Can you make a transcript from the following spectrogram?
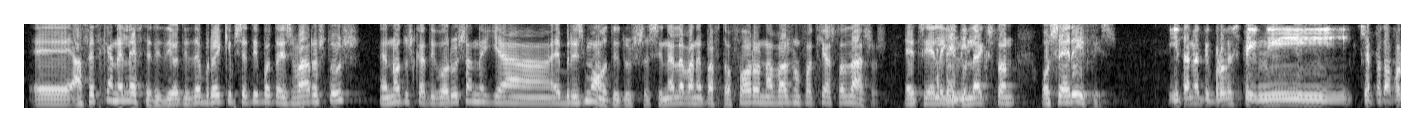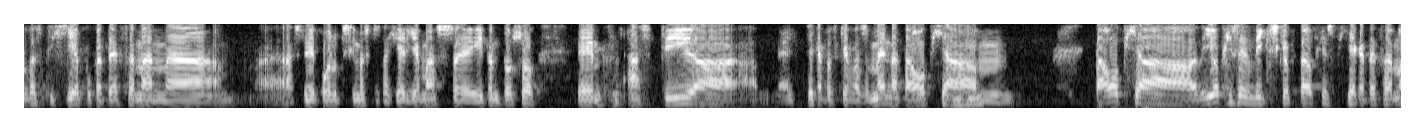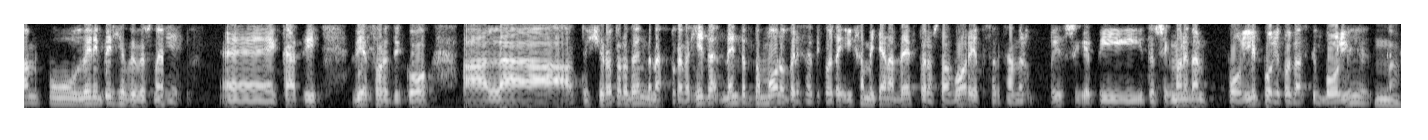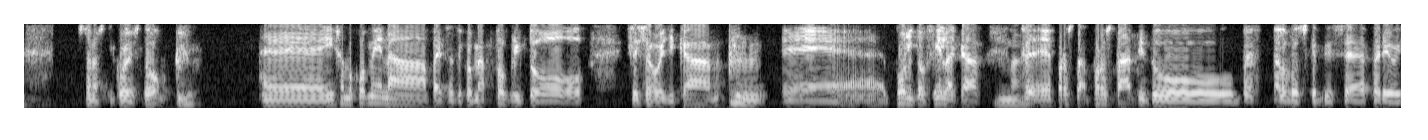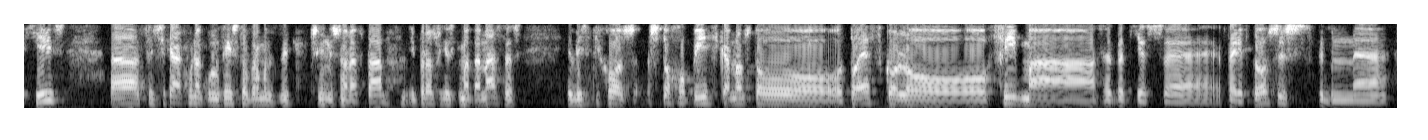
ε, αφέθηκαν ελεύθεροι διότι δεν προέκυψε τίποτα εις βάρος τους ενώ τους κατηγορούσαν για εμπρισμό ότι τους συνέλαβαν επαυτοφόρο να βάζουν φωτιά στο δάσος. Έτσι έλεγε τουλάχιστον ο Σερίφης. Ήταν την πρώτη στιγμή και από τα πρώτα στοιχεία που κατέφεραν στην υπόλοιψή μας και στα χέρια μας ε, ήταν τόσο ε, αστεία και κατασκευασμένα τα όποια τα όποια, οι όποιες ενδείξεις και τα όποια στοιχεία κατέφεραν που δεν υπήρχε βέβαια στην ε, κάτι διαφορετικό, αλλά το χειρότερο δεν ήταν αυτό. Καταρχήν δεν ήταν το μόνο περιστατικό. Είχαμε και ένα δεύτερο στα βόρεια της Αλεξανδρούπης, γιατί το Σιγμόν ήταν πολύ πολύ κοντά στην πόλη, ναι. στον αστικό ιστό. Ε, είχαμε ακόμη ένα περιστατικό με αυτόκλητο σε εισαγωγικά ε, πολιτοφύλακα ναι. ε, προστάτη του περιβάλλοντος και της ε, περιοχής. Φυσικά έχουν ακολουθήσει το δρόμο της δικαιοσύνης όλα αυτά. Οι πρόσφυγες και οι μετανάστες δυστυχώς στοχοποιήθηκαν ως το, το εύκολο θύμα σε τέτοιες ε, περιπτώσεις. Στην, ε,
